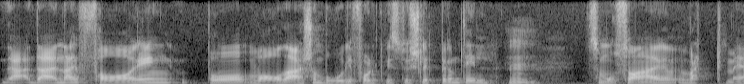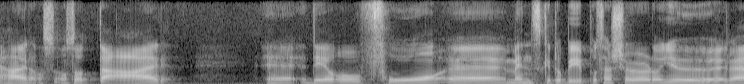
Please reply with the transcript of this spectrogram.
det er, det er en erfaring på hva det er som bor i folk hvis du slipper dem til. Mm. Som også er vært med her. Altså, altså det er eh, det å få eh, mennesker til å by på seg sjøl og gjøre,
